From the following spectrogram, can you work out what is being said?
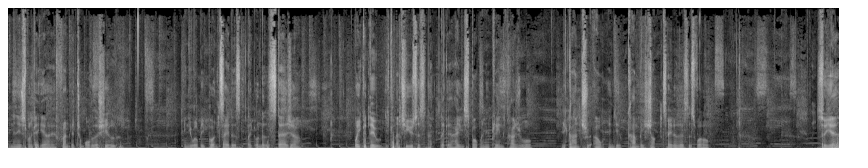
and then you just want to get your friend to jump over the shield and you will be put inside this like under the stairs yeah. what you could do you can actually use this like a hiding spot when you're playing casual you can't shoot out and you can be shot inside of this as well so yeah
